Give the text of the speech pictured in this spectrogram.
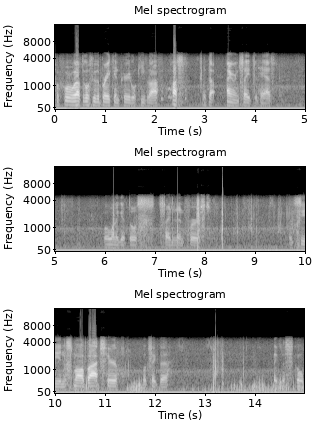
before we'll have to go through the break-in period, we'll keep it off. Plus, with the iron sights it has, we'll want to get those sighted in first. Let's see in the small box here looks like the like the scope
